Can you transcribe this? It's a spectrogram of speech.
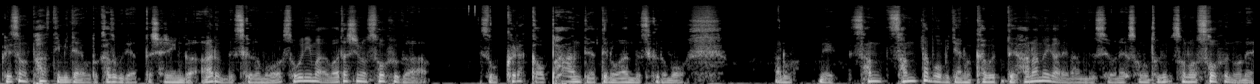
クリスマスパーティーみたいなことを家族でやった写真があるんですけども、そこにまあ私の祖父が、そう、クラッカーをパーンってやってるのがあるんですけども、あの、ね、サンサンタ帽みたいなのを被って花眼鏡なんですよね。その時、その祖父のね、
